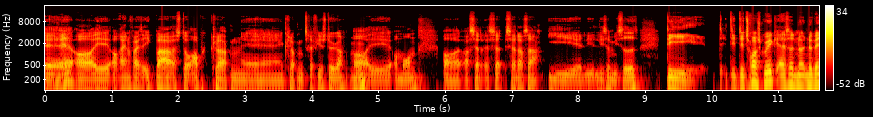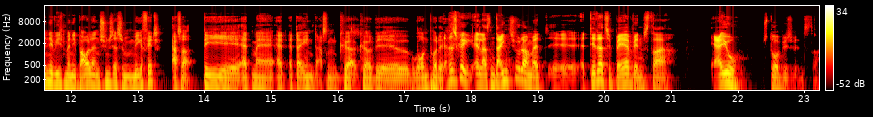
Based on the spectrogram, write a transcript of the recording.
øh, Ja. og, øh, og rent faktisk ikke bare at stå op klokken, øh, klokken 3-4 stykker mm. og, øh, om morgenen, og, og sæt, sæt, sætter sig i, øh, lig- ligesom i sædet. Det, det, det, det tror jeg sgu ikke, altså nø- nødvendigvis, men i baglandet synes jeg, det er mega fedt. Altså, det, at, man, at, at der er en, der sådan kører, kører ved, rundt på det. Jeg ved sgu ikke, eller sådan, der er ingen tvivl om, at, øh, at det der er tilbage af venstre, er jo Storbys venstre.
